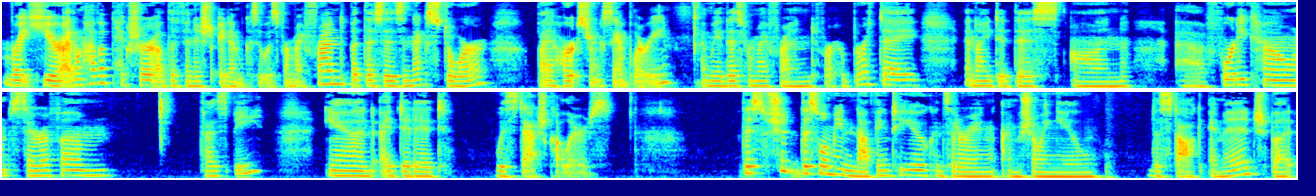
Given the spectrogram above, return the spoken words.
right here. I don't have a picture of the finished item because it was for my friend, but this is Next Door by Heartstring Samplery. I made this for my friend for her birthday, and I did this on uh, 40 count Seraphim Fesby and I did it with stash colors. This should this will mean nothing to you considering I'm showing you the stock image, but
